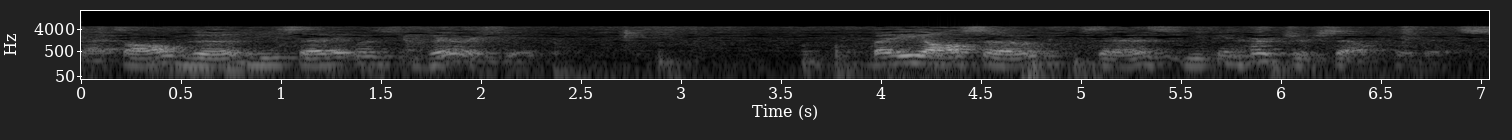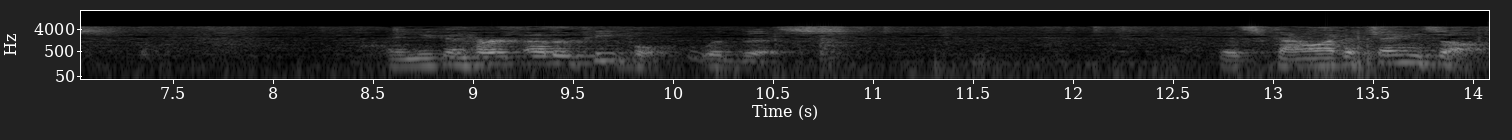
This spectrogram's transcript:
That's all good. He said it was very good. But he also says you can hurt yourself with this. And you can hurt other people with this. It's kind of like a chainsaw.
